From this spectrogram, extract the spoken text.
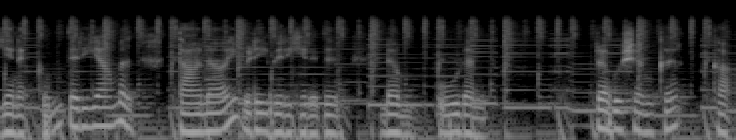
எனக்கும் தெரியாமல் தானாய் விடைபெறுகிறது நம் ஊடல். பிரபு சங்கர் கா.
